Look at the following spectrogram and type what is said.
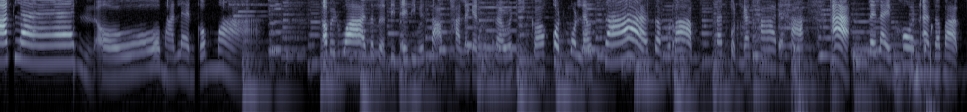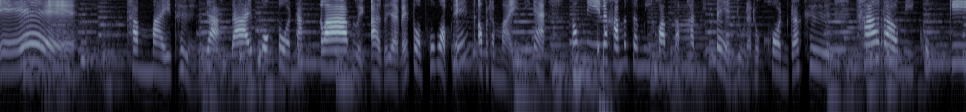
าร์ทแลนด์โอ้มาร์ทแลนด์ก็มา เอาเป็นว่าจะเหลือติดไอดีไว้ 3,000 แล้วกัน เพราะฉะนั้นวันนี้ก็กดหมดแล้วจ้าสำหรับการกดกาชาดนะคะ อะ หลายๆ คนอาจจะแบบเอ๊ะ ทำไมถึงอยากได้พวกตัวนักกล้าม หรืออาจจะอยากได้ตัวพวกแบบเอ๊ะเอาไปทำไมนี่ไงตรงนี้นะคะมันจะมีความสัมพันธ์พิเศษอยู่นะทุกคนก็คือ ถ้าเรามีคุกกี้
